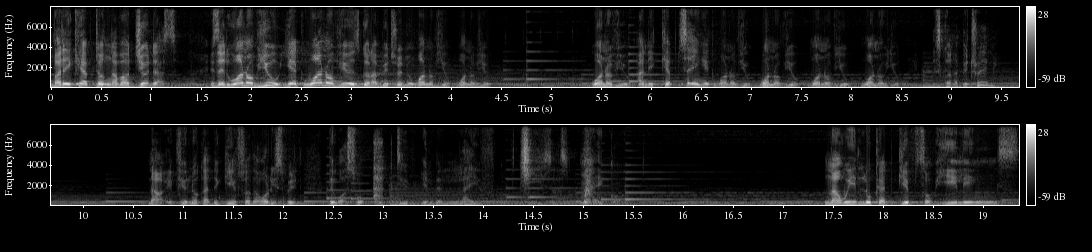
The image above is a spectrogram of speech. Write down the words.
But he kept talking about Judas. He said, One of you, yet one of you is going to betray me. One of you, one of you, one of you. And he kept saying it one of you, one of you, one of you, one of you is going to betray me. Now, if you look at the gifts of the Holy Spirit, they were so active in the life of Jesus. My God. Now we look at gifts of healings,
